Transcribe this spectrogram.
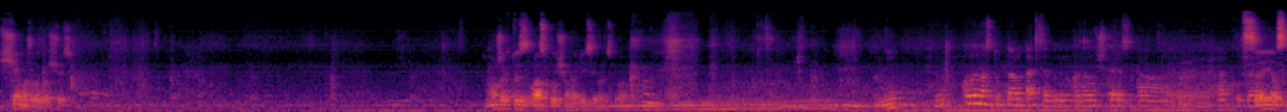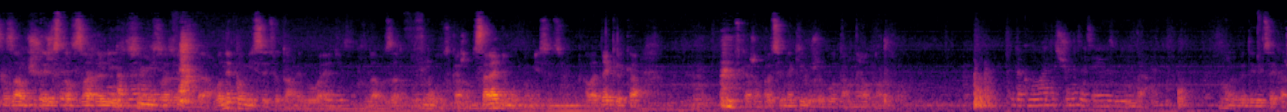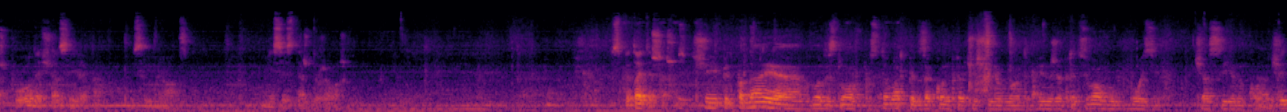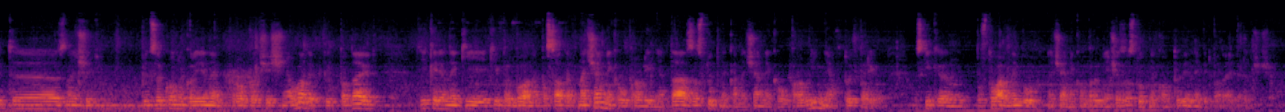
Ще можливо щось. Може хтось з вас хоче в міліції працювати? Ні? Коли наступна ротація буде, ви казали 400, так? Уже? Це я сказав Більше 400 взагалі. Взагалі. да. Вони по місяцю там відбувають. Да, за- ну, скажімо, в середньому по місяцю. Але декілька, скажімо, працівників вже було там неодноразово. Так ви маєте щомісяця її. Да. Ну, і ви дивіться, яка ж погода зараз і як там і свій нюанс. Місяць теж дуже важко. Спитайте ще щось. Чи підпадає Владислав Пустовар під закон про очищення влади? Він вже працював в обозі в час Януковича. Під, е, значить, під закон України про почищення влади підпадають ті керівники, які перебували на посадах начальника управління та заступника начальника управління в той період. Оскільки Пустовар не був начальником управління чи заступником, то він не підпадає під очищення.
